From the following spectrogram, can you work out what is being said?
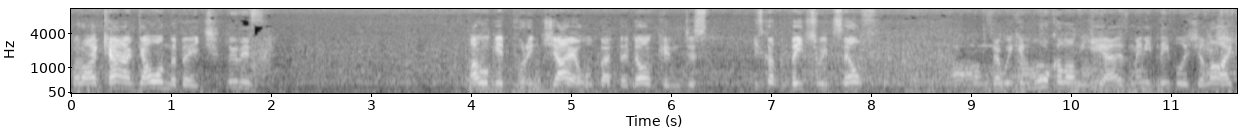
but I can't go on the beach. Look at this. Will get put in jail, but the dog can just, he's got the beach to himself. So we can walk along here, as many people as you like,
